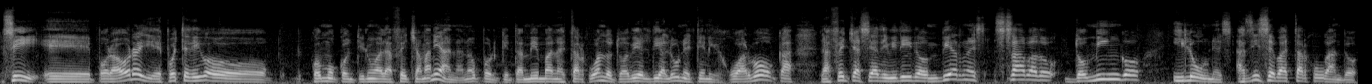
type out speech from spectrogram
Sí, eh, por ahora y después te digo cómo continúa la fecha mañana, ¿no? Porque también van a estar jugando, todavía el día lunes tiene que jugar Boca, la fecha se ha dividido en viernes, sábado, domingo y lunes, así se va a estar jugando.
